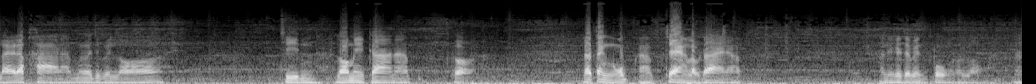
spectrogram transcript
หลายราคานะครับไม่ว่าจะเป็นล้อ จีนล้ออเมริกานะครับ ก็แล้วแต่งบนะครับ แจ้งเราได้นะครับ อันนี้ก็จะเป็นโป่งหล่อๆนะ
